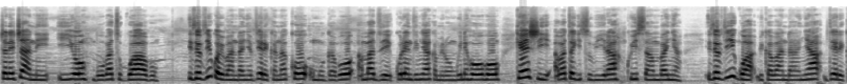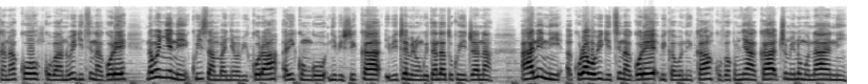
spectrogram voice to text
cyane cyane iyo bubatse ubwabo Ivyo vyigwa bibandanya vyerekana ko umugabo amaze kurenza imyaka mirongo ine hoho kenshi aba atagisubira kwisambanya Ivyo vyigwa bikabandanya byerekana ko ku bantu b'igitsina gore nabo nyene kwisambanya babikora ariko ngo ntibishika ibice mirongo 60 kwijana ahanini kuri abo b'igitsina gore bikaboneka kuva ku myaka cumi n’umunani.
